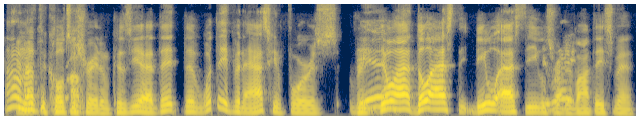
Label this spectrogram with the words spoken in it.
I don't know if the Colts will trade him because yeah, they, the what they've been asking for is yeah. they'll ask, they'll ask the, they will ask the Eagles You're for right. DeVonta Smith.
